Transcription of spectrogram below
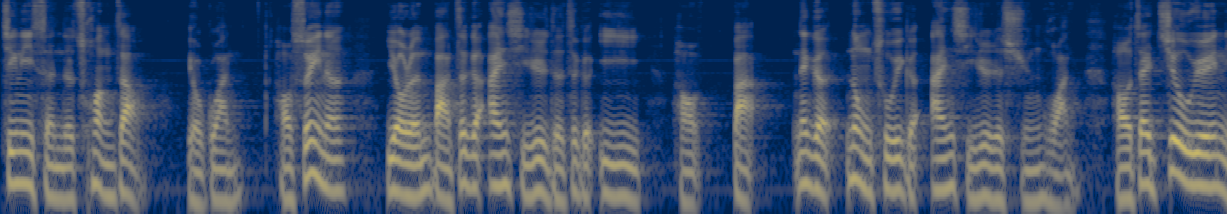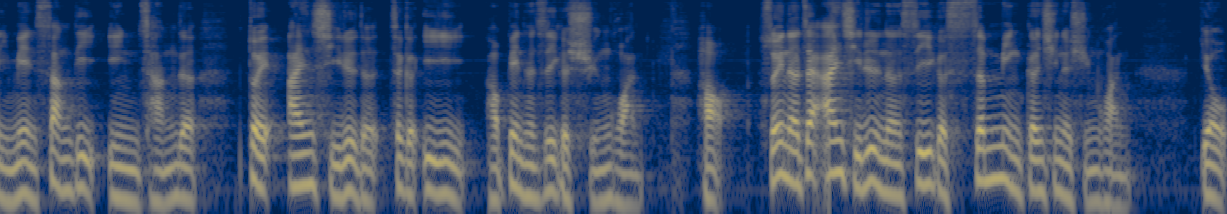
经历神的创造有关？好，所以呢，有人把这个安息日的这个意义，好，把那个弄出一个安息日的循环。好，在旧约里面，上帝隐藏的对安息日的这个意义，好，变成是一个循环。好，所以呢，在安息日呢，是一个生命更新的循环。有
